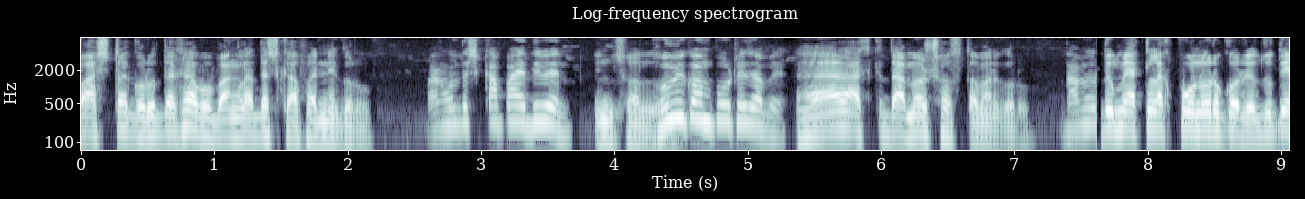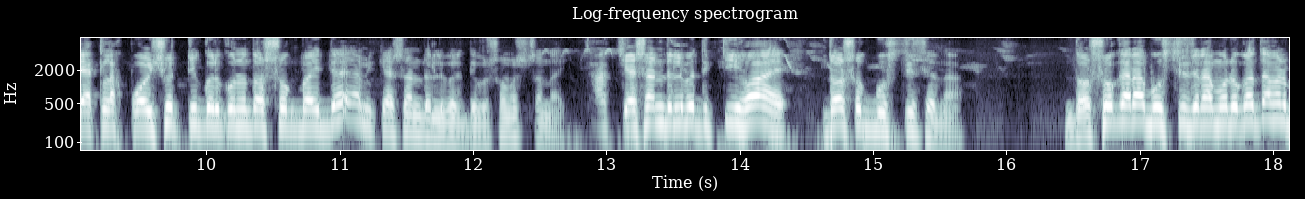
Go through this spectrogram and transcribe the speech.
পাঁচটা গরু দেখাবো বাংলাদেশ কাফাইনে গরু। বাংলাদেশ কাঁপায় দিবেন? ইনশাল্লাহ। ভূমিকম্প উঠে যাবে? হ্যাঁ আজকে দামেও সস্তা আমার গরু। দামে তুমি এক লাখ পনেরো করে যদি এক লাখ পঁয়ষট্টি করে কোনো দর্শক বাই দেয় আমি ক্যাশ অন ডেলিভারি দেবো সমস্যা নাই। ক্যাশ অন ডেলিভারিতে কি হয় দর্শক বুঝতেছে না। দর্শকেরা বুঝতেছে না মনে করছে আমার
